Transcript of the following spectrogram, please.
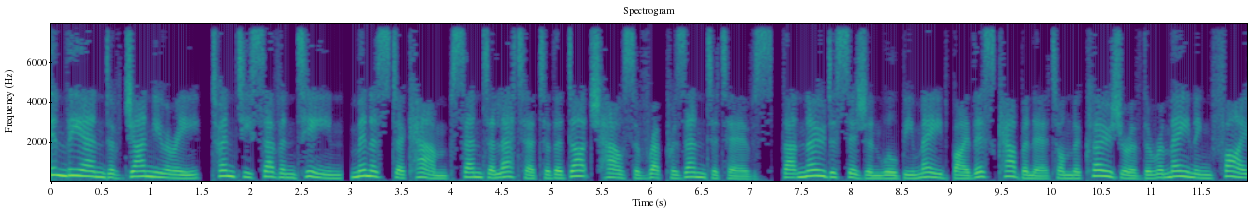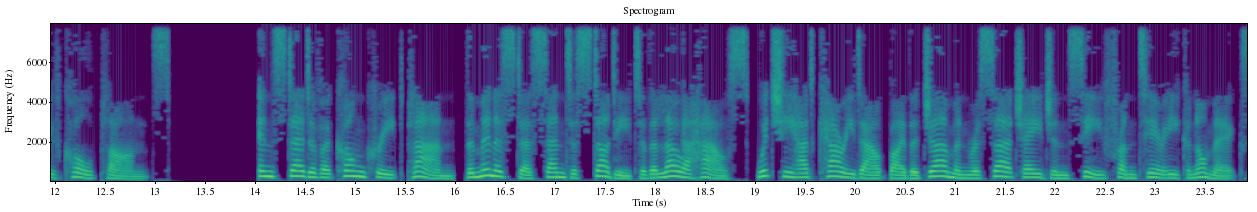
In the end of January, 2017, Minister Kamp sent a letter to the Dutch House of Representatives, that no decision will be made by this cabinet on the closure of the remaining five coal plants. Instead of a concrete plan, the minister sent a study to the lower house, which he had carried out by the German research agency Frontier Economics,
